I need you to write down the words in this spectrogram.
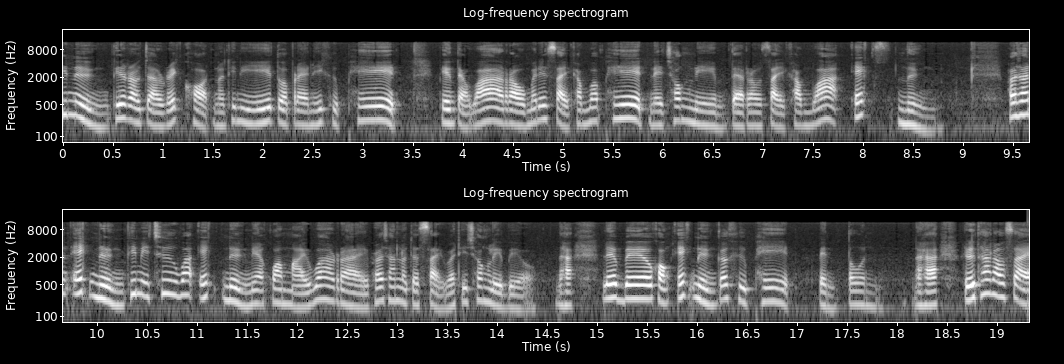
ที่ 1 ที่เราจะ record ในที่นี้ ตัวแปรนี้คือเพศ เพียงแต่ว่าเราไม่ได้ใส่คำว่าเพศในช่อง name แต่เราใส่คำว่า x 1เพราะฉะนั้น x 1ที่มีชื่อว่า x 1เนี่ยความหมายว่าอะไร เพราะฉะนั้นเราจะใส่ไว้ที่ช่อง label นะคะ label ของ x 1ก็คือเพศเป็นต้นนะคะหรือถ้าเราใส่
